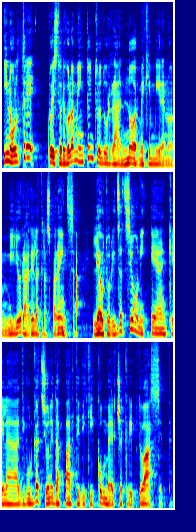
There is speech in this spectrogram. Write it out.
Inoltre, questo regolamento introdurrà norme che mirano a migliorare la trasparenza, le autorizzazioni e anche la divulgazione da parte di chi commercia crypto asset,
